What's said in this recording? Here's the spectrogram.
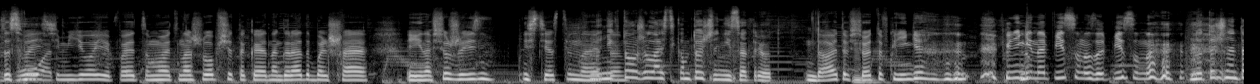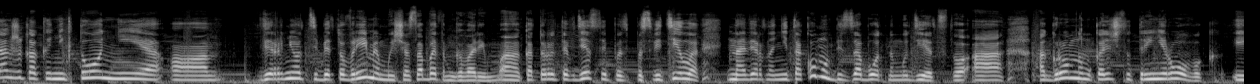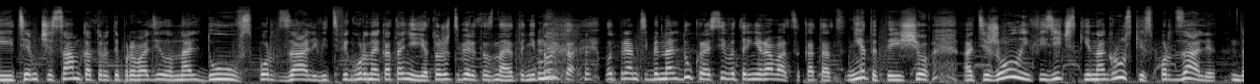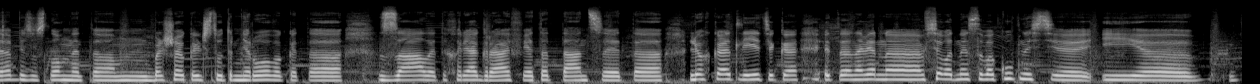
со своей Вот. семьей, и поэтому это наша общая такая награда большая, и на всю жизнь, естественно. Но это- никто уже ластиком точно не сотрет. Да, это все, это в книге. В книге написано, записано. Но точно так же, как и никто не а, вернет тебе то время, мы сейчас об этом говорим, а, которое ты в детстве пос- посвятила, наверное, не такому беззаботному детству, а огромному количеству тренировок и тем часам, которые ты проводила на льду, в спортзале. Ведь фигурное катание, я тоже теперь это знаю, это не только вот прям тебе на льду красиво тренироваться, кататься. Нет, это еще а, тяжелые физические нагрузки в спортзале. Да, безусловно, это большое количество тренировок, это зал, это хореография, это танцы, это легкая атлетика. Это, наверное, все в одной совокупности, и э,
